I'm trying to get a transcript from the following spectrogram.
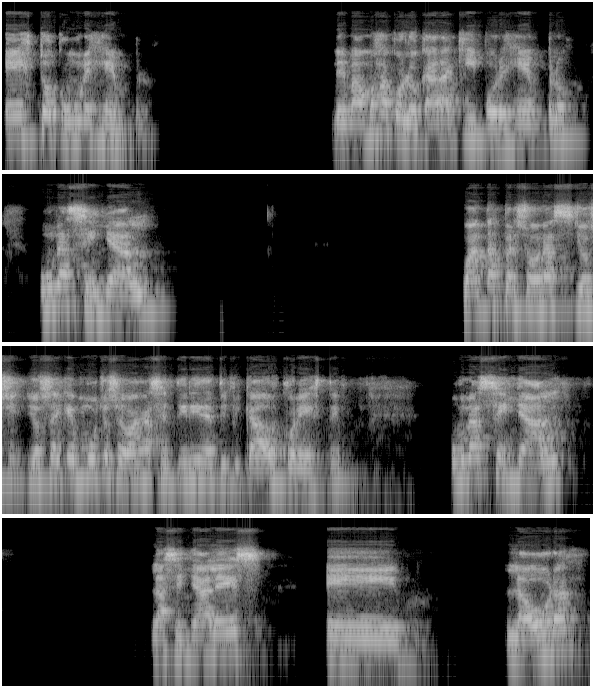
esto con un ejemplo. Le vamos a colocar aquí, por ejemplo, una señal. ¿Cuántas personas? Yo, yo sé que muchos se van a sentir identificados con este. Una señal. La señal es eh, la hora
